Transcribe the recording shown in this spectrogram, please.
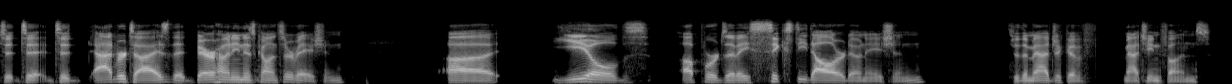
to to to advertise that bear hunting is conservation, uh, yields upwards of a sixty dollar donation through the magic of matching funds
